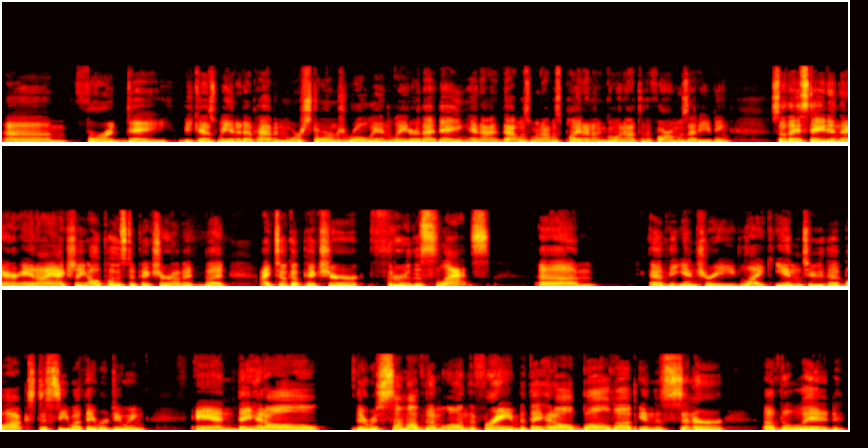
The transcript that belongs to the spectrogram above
um, for a day because we ended up having more storms roll in later that day, and I, that was when I was planning on going out to the farm was that evening. So they stayed in there, and I actually I'll post a picture of it, but I took a picture through the slats um, of the entry, like into the box to see what they were doing, and they had all there was some of them on the frame, but they had all balled up in the center of the lid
